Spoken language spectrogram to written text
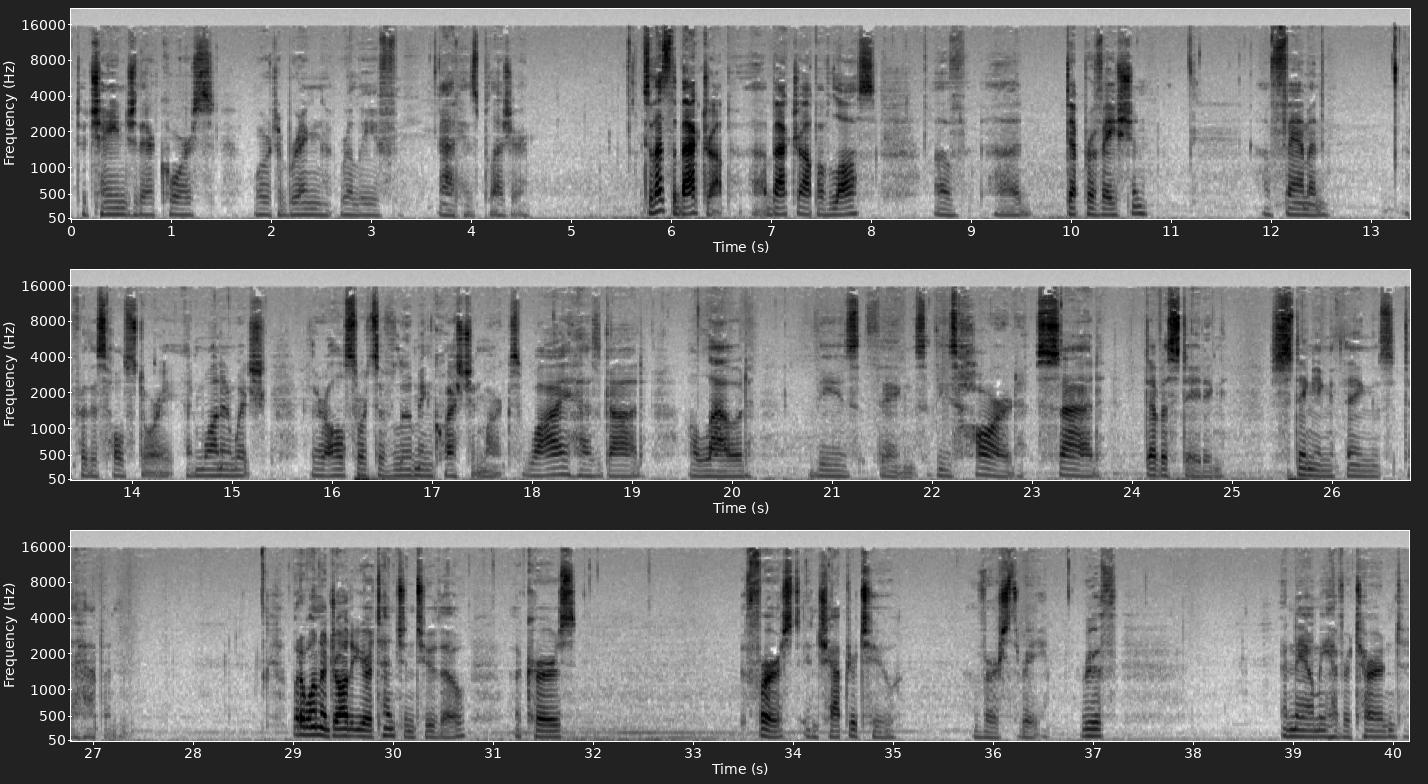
to change their course or to bring relief at his pleasure. So that's the backdrop a backdrop of loss, of uh, deprivation, of famine for this whole story, and one in which there are all sorts of looming question marks. Why has God allowed these things, these hard, sad, devastating, stinging things to happen? What I want to draw your attention to, though, occurs first in chapter 2, verse 3. Ruth and Naomi have returned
